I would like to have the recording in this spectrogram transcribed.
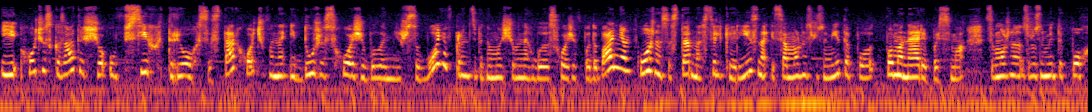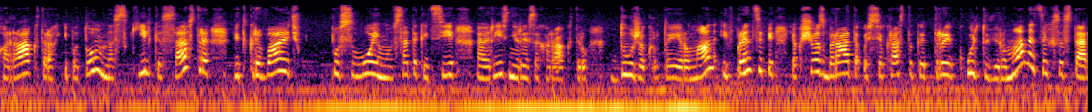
І хочу сказати, що у всіх трьох сестер, хоч вони і дуже схожі були між собою, в принципі, тому що в них були схожі вподобання. Кожна сестер настільки різна, і це можна зрозуміти по, по манері письма. Це можна зрозуміти по характерах і по тому, наскільки сестри відкривають по-своєму все-таки ці е, різні риси характеру. Дуже крутий роман. І, в принципі, якщо збирати ось якраз таки три культові романи цих сестер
